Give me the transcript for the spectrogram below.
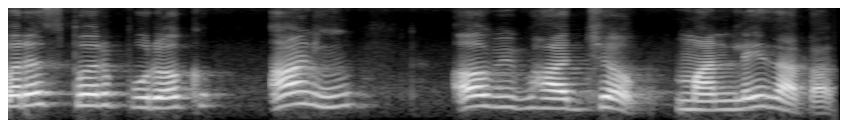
परस्पर पूरक आणि अविभाज्य मानले जातात.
